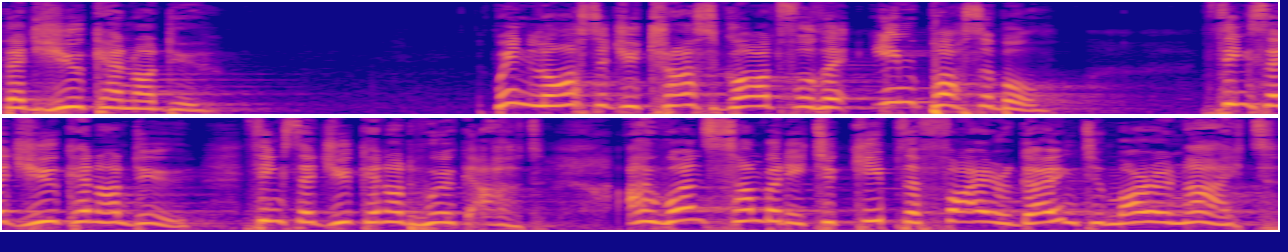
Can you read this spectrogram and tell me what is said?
that you cannot do? When last did you trust God for the impossible? Things that you cannot do, things that you cannot work out. I want somebody to keep the fire going tomorrow night.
